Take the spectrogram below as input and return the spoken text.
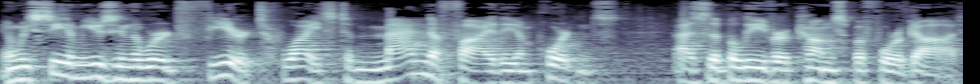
And we see him using the word fear twice to magnify the importance as the believer comes before God.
